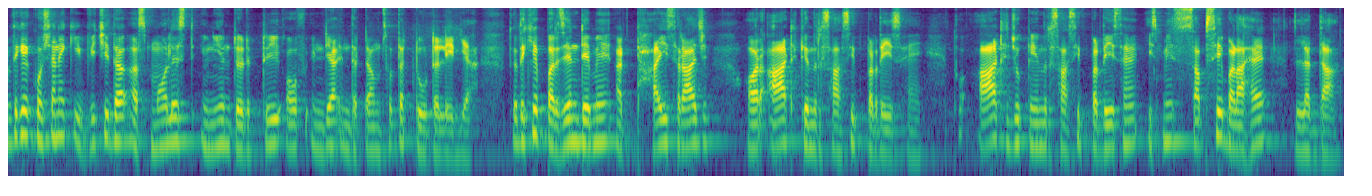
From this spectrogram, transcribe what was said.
अब देखिए, क्वेश्चन है कि which is the smallest union territory of India in the terms of the total area तो देखिए प्रेजेंट डे में 28 राज्य और आठ केंद्र शासित प्रदेश हैं। तो आठ जो केंद्र शासित प्रदेश हैं, इसमें सबसे बड़ा है लद्दाख।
